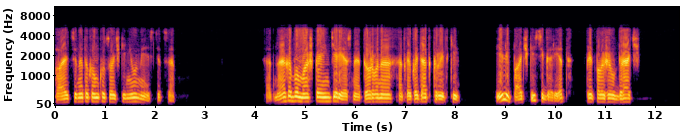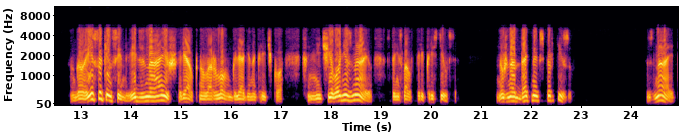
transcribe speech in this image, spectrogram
Пальцы на таком кусочке не уместятся. Однако бумажка интересная, оторвана от какой-то открытки. Или пачки сигарет, предположил Драч. «Говори, сукин сын, ведь знаешь», — рявкнул Орлов, глядя на Кричко. «Ничего не знаю», — Станислав перекрестился. «Нужно отдать на экспертизу». «Знает»,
